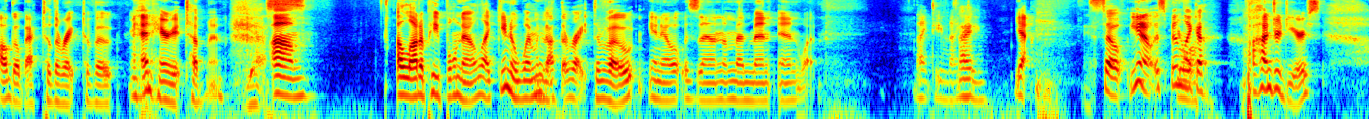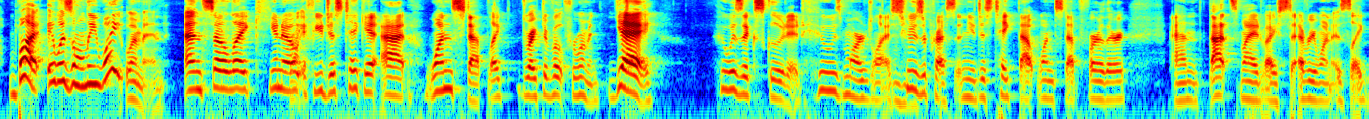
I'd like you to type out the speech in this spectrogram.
I'll go back to the right to vote and Harriet Tubman. Yes. Um, a lot of people know, like, you know, women got the right to vote. You know, it was an amendment in what 1919. yeah. So, you know, it's been You're like a, a hundred years, but it was only white women. And so, like, you know, if you just take it at one step, like the right to vote for women, yay. Who is excluded? Who is marginalized? Who's oppressed? And you just take that one step further. And that's my advice to everyone is like,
